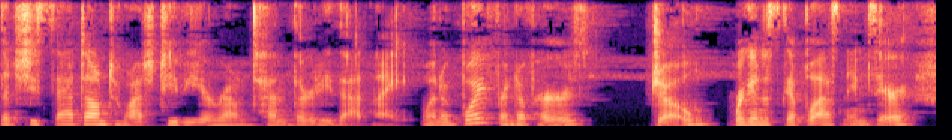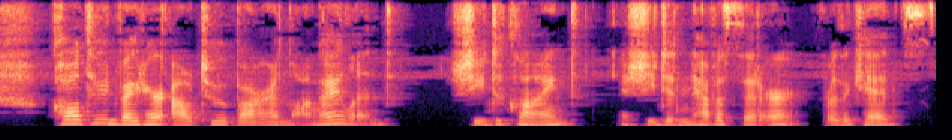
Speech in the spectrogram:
that she sat down to watch TV around 10:30 that night when a boyfriend of hers, Joe, we're going to skip last names here, called to invite her out to a bar on Long Island. She declined as she didn't have a sitter for the kids.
